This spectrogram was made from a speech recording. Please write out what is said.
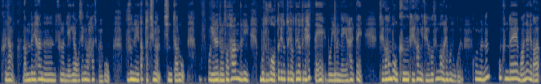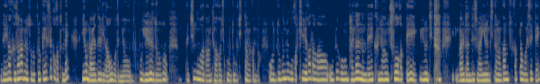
그냥 남들이 하는 그런 얘기라고 생각하지 말고 무슨 일이 딱 닥치면 진짜로 뭐 예를 들어서 사람들이 뭐 누가 어떻게 어떻게 어떻게 어떻게 했대 뭐 이런 얘기를 할 때 제가 한번 그 대상이 되어서 생각을 해보는 거예요. 그러면은 어 근데 만약에 나, 내가 그 사람이었어도 그렇게 했을 것 같은데 이런 말들이 나오거든요. 뭐 예를 들어서 내 친구가 나한테 와가지고 누구 뒷담을 깐다. 어 누구누구가 길 가다가 500원 발견했는데 그냥 주워갔대. 이런 뒷담 말도 안 되지만 이런 뒷담을 깐, 깠다고 했을 때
